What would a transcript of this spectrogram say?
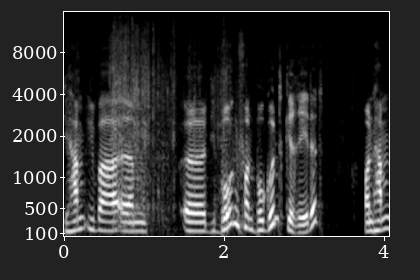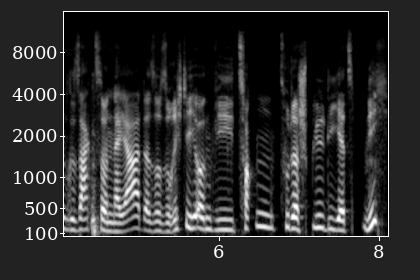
Die haben über ähm, äh, die Burgen von Burgund geredet und haben gesagt so, naja, da so so richtig irgendwie zocken zu das Spiel die jetzt nicht.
